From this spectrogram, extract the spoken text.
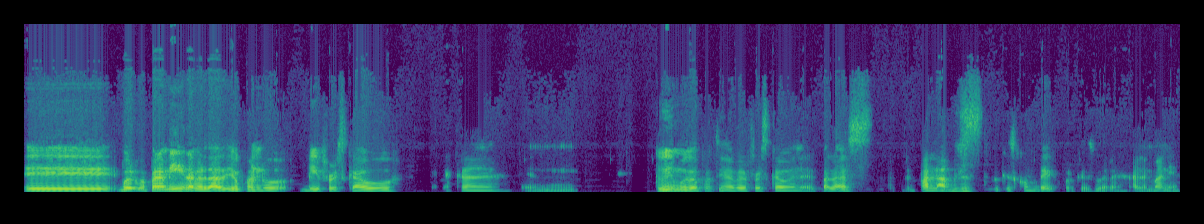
Eh, bueno, para mí, la verdad, yo cuando vi First Cow acá en, tuvimos la oportunidad de ver First Cow en el Palace, Palabs, porque es con B, porque es de Alemania.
